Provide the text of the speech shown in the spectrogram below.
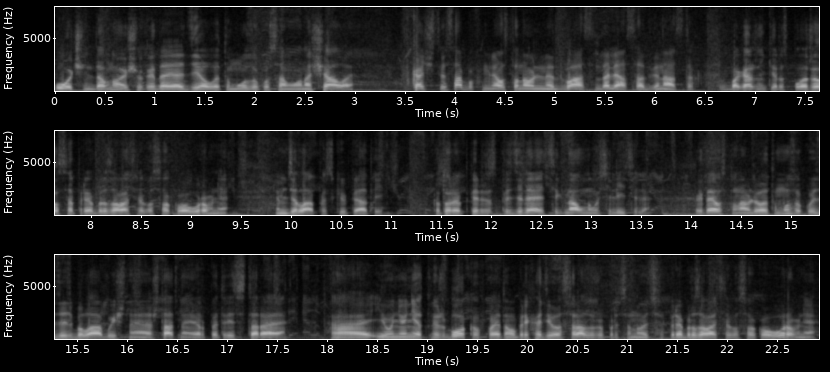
очень давно еще, когда я делал эту музыку с самого начала. Качестве сабов у меня установлены два сандаля СА-12. В багажнике расположился преобразователь высокого уровня MD-Lab SQ5, который перераспределяет сигнал на усилителя. Когда я устанавливал эту музыку, здесь была обычная штатная RP32. А, и у нее нет межблоков, поэтому приходилось сразу же протянуть преобразователь высокого уровня.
